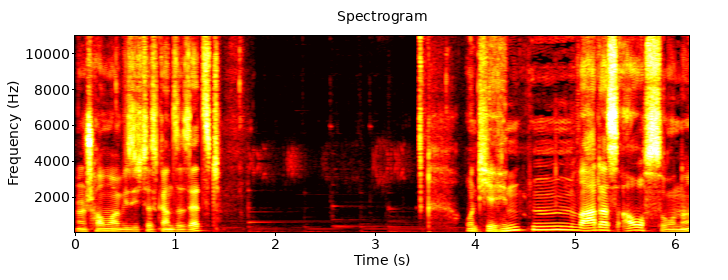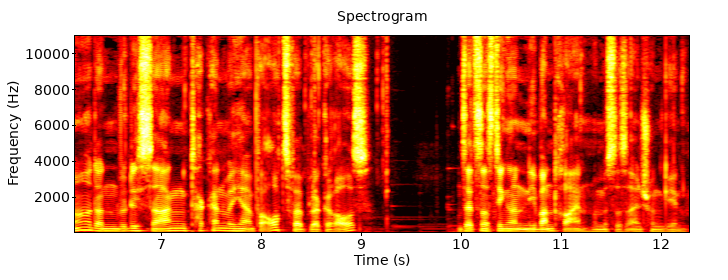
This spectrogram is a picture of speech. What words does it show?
dann schauen wir mal, wie sich das Ganze setzt. Und hier hinten war das auch so, ne? Dann würde ich sagen, tackern wir hier einfach auch zwei Blöcke raus. Und setzen das Ding dann in die Wand rein. Dann müsste das eigentlich schon gehen.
